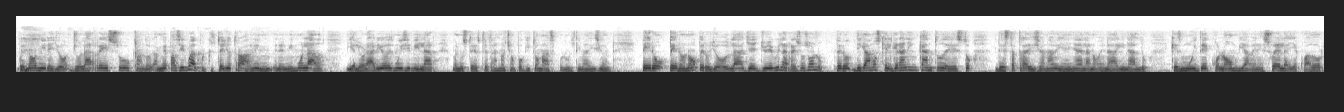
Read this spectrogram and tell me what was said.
pues no, mire, yo, yo la rezo cuando, a mí me pasa igual, porque usted y yo trabajamos en, el mismo lado y el horario es muy similar. Bueno, usted, usted trasnocha un poquito más por última edición, pero, pero no, pero yo, la, yo llego y la rezo solo. Pero digamos que el gran encanto de esto, de esta tradición navideña de la novena de Aguinaldo, que es muy de Colombia, Venezuela y Ecuador,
